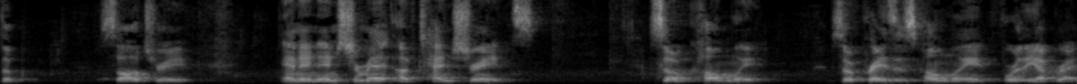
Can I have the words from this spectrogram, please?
the psaltery and an instrument of ten strings. So comely so praise is comely for the upright.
